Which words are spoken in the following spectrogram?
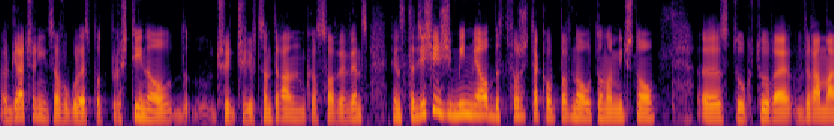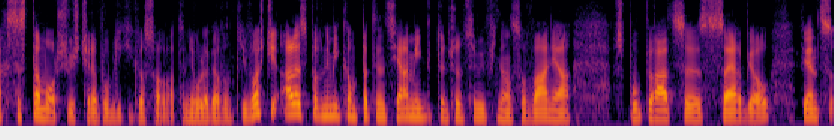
Graczenica w ogóle jest pod Prysztiną, czyli, czyli w centralnym Kosowie, więc, więc te 10 gmin miałoby stworzyć taką pewną autonomiczną e, strukturę w ramach systemu oczywiście Republiki Kosowa, to nie ulega wątpliwości, ale z pewnymi kompetencjami dotyczącymi finansowania, współpracy z Serbią, więc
